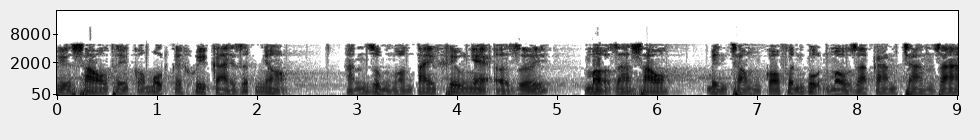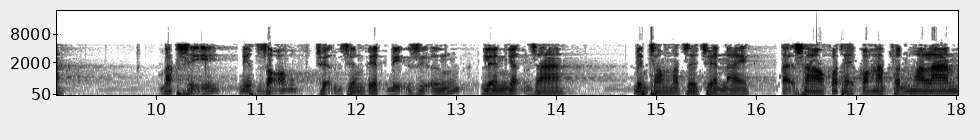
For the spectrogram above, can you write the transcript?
phía sau thấy có một cái khuy cài rất nhỏ. Hắn dùng ngón tay khêu nhẹ ở dưới, mở ra sau, bên trong có phấn vụn màu da cam tràn ra. Bác sĩ biết rõ chuyện Diêm Việt bị dị ứng liền nhận ra bên trong mặt dây chuyền này tại sao có thể có hạt phấn hoa lan?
